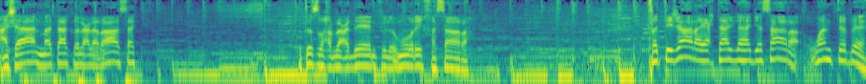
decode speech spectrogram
عشان ما تاكل على راسك. وتصبح بعدين في الأمور خسارة. فالتجارة يحتاج لها جسارة. وانتبه.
